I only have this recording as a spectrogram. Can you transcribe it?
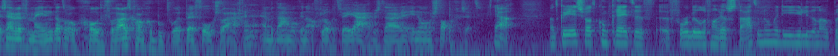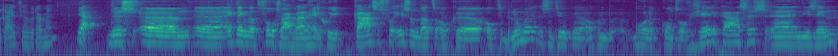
zijn we van mening dat er ook grote vooruitgang geboekt wordt bij Volkswagen. En met name ook in de afgelopen twee jaar hebben ze daar enorme stappen gezet. Ja, want kun je eens wat concrete eh, voorbeelden van resultaten noemen die jullie dan ook bereikt hebben daarmee? Ja, dus um, uh, ik denk dat Volkswagen daar een hele goede casus voor is om dat ook, uh, ook te benoemen. Dat is natuurlijk ook een behoorlijk controversiële casus in die zin.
